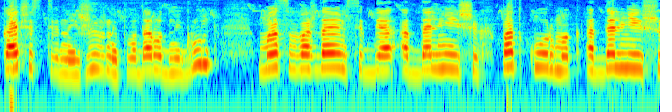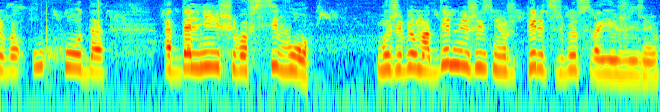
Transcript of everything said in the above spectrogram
качественный, жирный, плодородный грунт, мы освобождаем себя от дальнейших подкормок, от дальнейшего ухода, от дальнейшего всего. Мы живем отдельной жизнью, перец живет своей жизнью.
